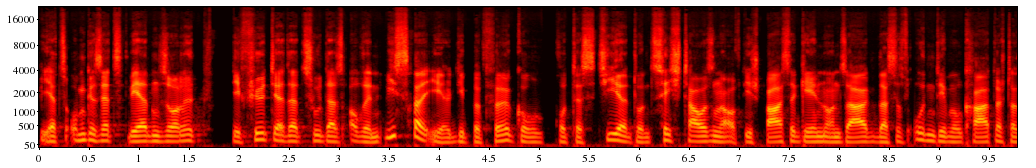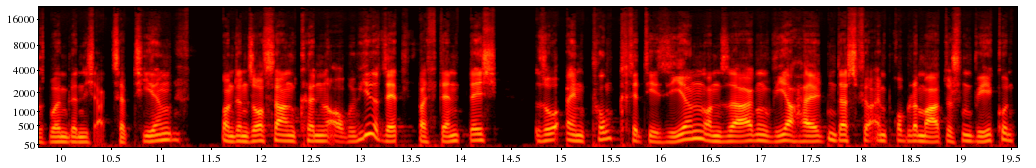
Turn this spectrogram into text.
jetzt umgesetzt werden soll, die führt ja dazu, dass auch in Israel die Bevölkerung protestiert und zigtausende auf die Straße gehen und sagen, das ist undemokratisch, das wollen wir nicht akzeptieren. Und insofern können auch wir selbstverständlich so einen Punkt kritisieren und sagen, wir halten das für einen problematischen Weg und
